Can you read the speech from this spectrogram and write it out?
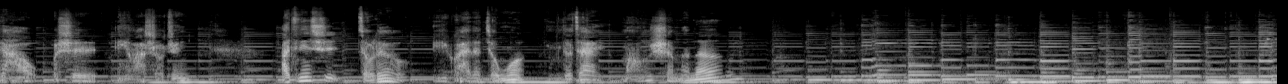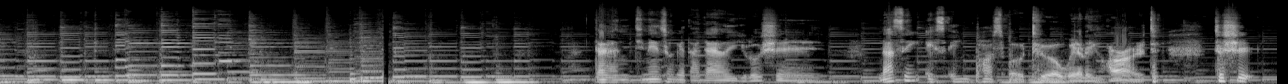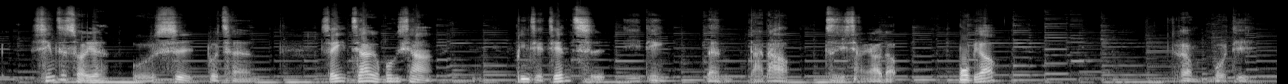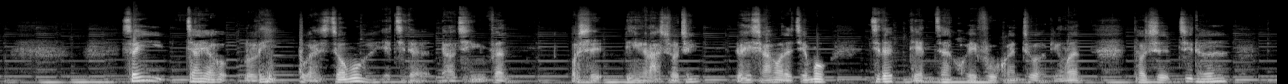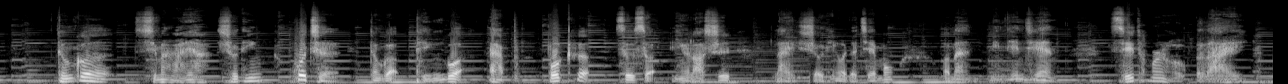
大家好，我是英语老师周军。啊，今天是周六，愉快的周末，你们都在忙什么呢？当然，今天送给大家的语录是：“Nothing is impossible to a willing heart。”这是心之所愿，无事不成。所以，只要有梦想，并且坚持，一定能达到自己想要的目标和目的。所以，加油努力！不管是周末，也记得要勤奋。我是英语老师周军，如果你喜欢我的节目。记得点赞、回复、关注和评论，同时记得通过喜马拉雅收听，或者通过苹果 App 播客搜索“音乐老师”来收听我的节目。我们明天见，See you tomorrow，拜拜。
